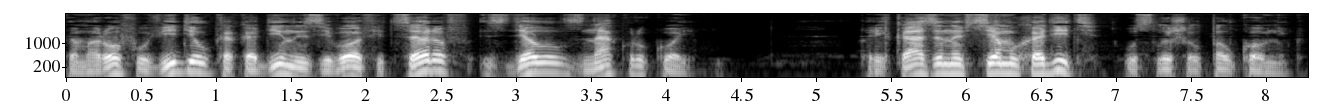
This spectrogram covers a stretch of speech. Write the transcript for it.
Комаров увидел, как один из его офицеров сделал знак рукой. «Приказано всем уходить», — услышал полковник.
